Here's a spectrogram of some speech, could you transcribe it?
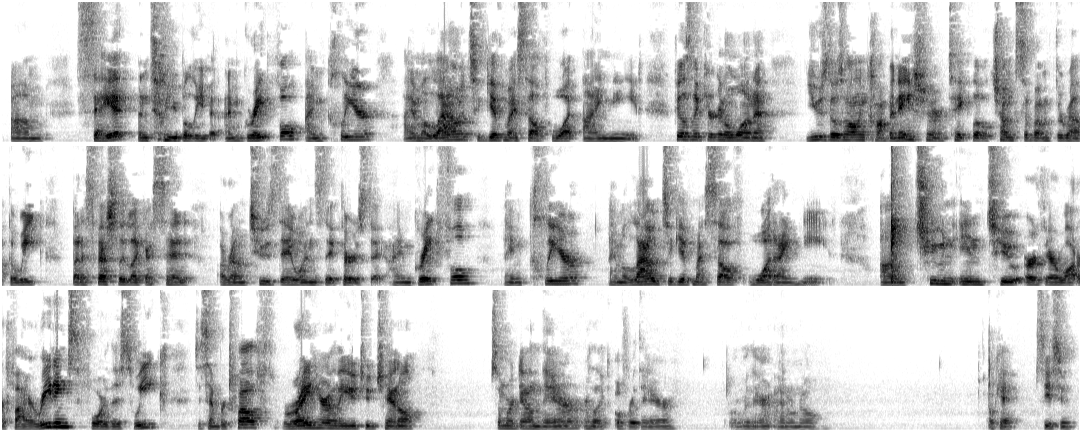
Um, say it until you believe it. I'm grateful. I'm clear. I am allowed to give myself what I need. Feels like you're going to want to use those all in combination or take little chunks of them throughout the week, but especially, like I said, around Tuesday, Wednesday, Thursday. I am grateful. I am clear. I am allowed to give myself what I need um, tune into Earth, Air, Water, Fire readings for this week, December 12th, right here on the YouTube channel. Somewhere down there, or like over there, over there, I don't know. Okay, see you soon.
